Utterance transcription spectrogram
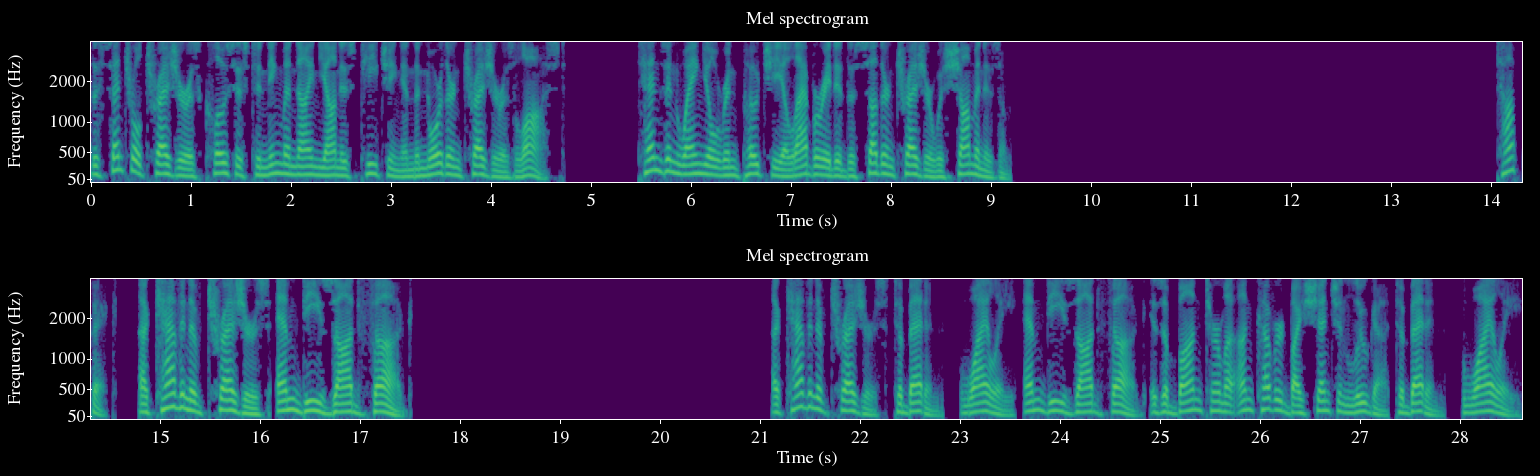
The central treasure is closest to Nyingma Nine Yana's teaching and the northern treasure is lost. Tenzin Wangyal Rinpoche elaborated the southern treasure with shamanism. A Cavern of Treasures MD Zod A Cavern of Treasures Tibetan, Wylie, MD Zod Phug is a Bon terma uncovered by Shenchen Luga Tibetan, Wylie,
